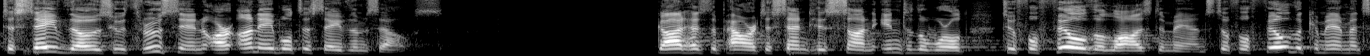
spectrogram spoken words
to save those who through sin are unable to save themselves. God has the power to send His Son into the world to fulfill the law's demands, to fulfill the commandments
